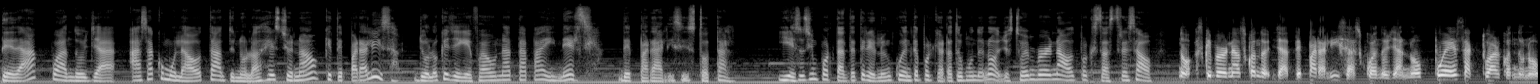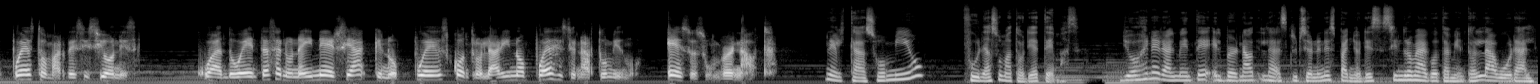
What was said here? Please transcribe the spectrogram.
Te da cuando ya has acumulado tanto y no lo has gestionado que te paraliza. Yo lo que llegué fue a una etapa de inercia, de parálisis total. Y eso es importante tenerlo en cuenta porque ahora todo el mundo, no, yo estoy en burnout porque está estresado. No, es que burnout es cuando ya te paralizas, cuando ya no puedes actuar, cuando no puedes tomar decisiones, cuando entras en una inercia que no puedes controlar y no puedes gestionar tú mismo. Eso es un burnout. En el caso mío, fue una sumatoria de temas. Yo generalmente el burnout, la descripción en español es síndrome de agotamiento laboral.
